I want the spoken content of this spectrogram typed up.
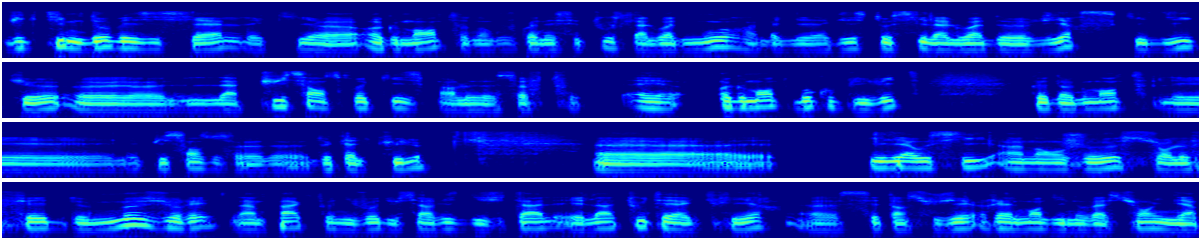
victimes d'obésiciel et qui euh, augmentent. Donc vous connaissez tous la loi de Moore, eh il existe aussi la loi de Wirth qui dit que la puissance requise par le software augmente beaucoup plus vite que n'augmentent les, puissances de, calcul. Il y a aussi un enjeu sur le fait de mesurer l'impact au niveau du service digital. Et là, tout est à écrire. Euh, c'est un sujet réellement d'innovation. Il n'y a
